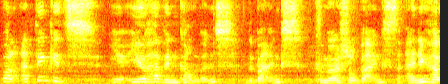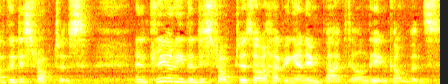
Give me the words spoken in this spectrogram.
Well, I think it's you, you have incumbents, the banks, commercial banks, and you have the disruptors. And clearly, the disruptors are having an impact on the incumbents.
